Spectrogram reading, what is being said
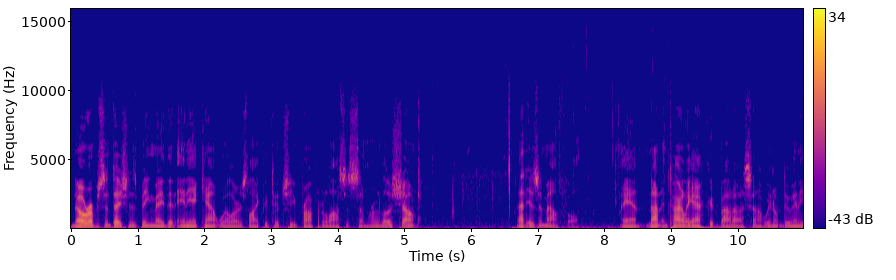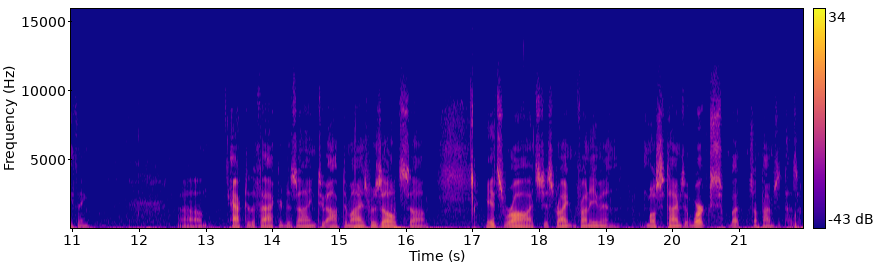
No representation is being made that any account will or is likely to achieve profit or losses similar to those shown. That is a mouthful and not entirely accurate about us. Uh, we don't do anything um, after the fact or designed to optimize results. Um, it's raw. It's just right in front of you and most of the times it works, but sometimes it doesn't.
